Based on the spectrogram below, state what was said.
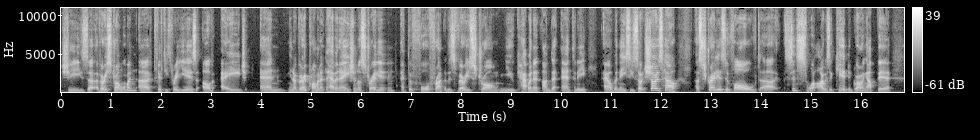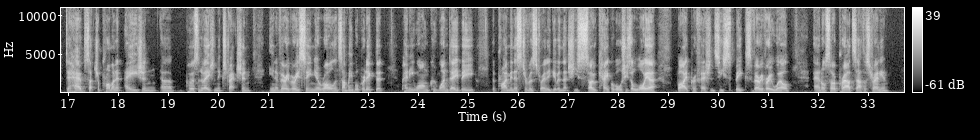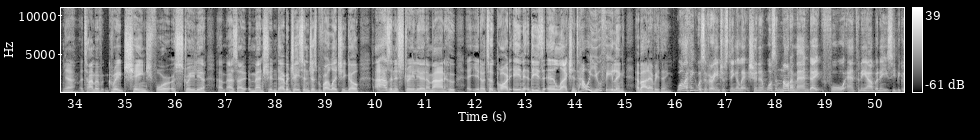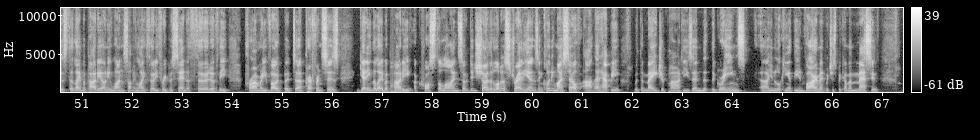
She's uh, a very strong woman, uh, 53 years of age, and you know very prominent to have an Asian Australian at the forefront of this very strong new cabinet under Anthony Albanese. So it shows how Australia's evolved uh, since well, I was a kid growing up there to have such a prominent Asian uh, person of Asian extraction in a very very senior role. And some people predict that. Penny Wong could one day be the Prime Minister of Australia, given that she's so capable. She's a lawyer by profession. She speaks very, very well, and also a proud South Australian. Yeah, a time of great change for Australia, um, as I mentioned there. But Jason, just before I let you go, as an Australian, and a man who uh, you know took part in these elections, how are you feeling about everything? Well, I think it was a very interesting election. It wasn't not a mandate for Anthony Albanese because the Labor Party only won something like thirty three percent, a third of the primary vote. But uh, preferences getting the Labor Party across the line. So it did show that a lot of Australians, including myself, aren't that happy with the major parties and the, the Greens. Uh, you know, looking at the environment, which has become a massive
